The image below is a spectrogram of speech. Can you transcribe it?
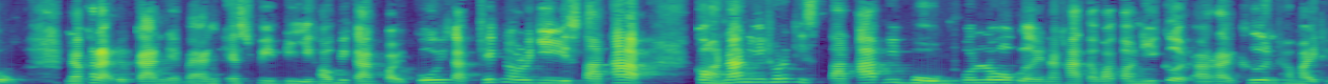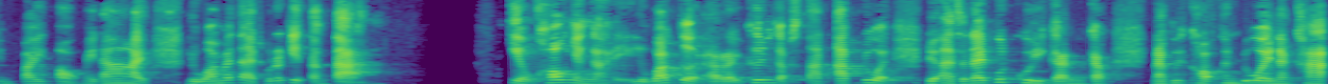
ลง แล้วขณะเดียวกันเนี่ยแบงก์ SVB เขามีการปล่อยกู้กับเทคโนโลยีสตาร์ทอัพ ก่อนหน้านี้ธุรกิจสตาร์ทอัพนี่บูมทั่วโลกเลยนะคะ แต่ว่าตอนนี้เกิดอะไรขึ้นทำไมถึงไปต่อไม่ได้ หรือว่าแม้แต่ธุรกิจต่างๆ เกี่ยวข้องยังไง หรือว่าเกิดอะไรขึ้นกับสตาร์ทอัพด้วย เดี๋ยวอาจจะได้พูดคุยกันกับนักวิเคราะห์กันด้วยนะคะ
